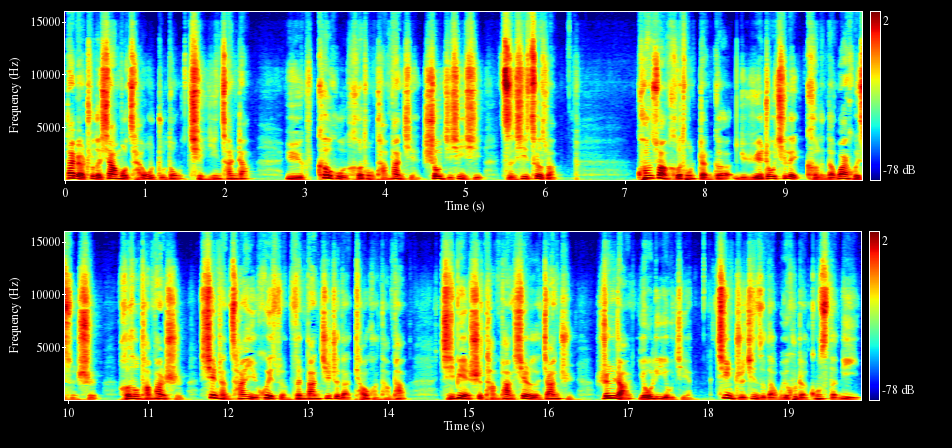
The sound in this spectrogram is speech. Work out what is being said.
代表处的项目财务主动请缨参战。与客户合同谈判前，收集信息，仔细测算、宽算合同整个履约周期内可能的外汇损失。合同谈判时，现场参与汇损分担机制的条款谈判，即便是谈判陷入了僵局，仍然有理有节，尽职尽责地维护着公司的利益。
